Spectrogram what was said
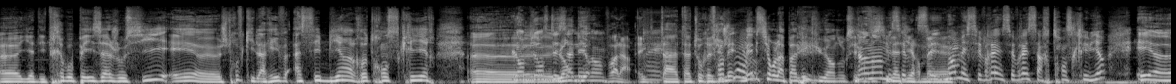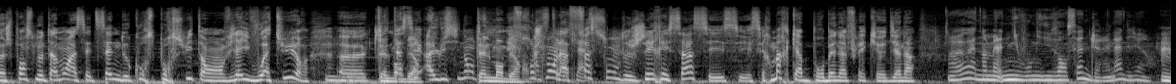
euh, il y a des très beaux paysages aussi, et euh, je trouve qu'il arrive assez bien à retranscrire euh, L'ambiance des années 20. Voilà, et Ouais. t'as as tout résumé, même si on l'a pas vécu, hein, donc c'est Non, non, difficile mais à c'est, dire. Mais... non, mais c'est vrai, c'est vrai, ça retranscrit bien. Et euh, je pense notamment à cette scène de course-poursuite en vieille voiture, euh, qui Tellement est assez bien. hallucinante. Tellement Et bien. franchement, Ah, la classe. façon de gérer ça, c'est, remarquable pour Ben Affleck, euh, Diana. Ouais, ouais, non, mais niveau mise en scène, j'ai rien à dire. Mm.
